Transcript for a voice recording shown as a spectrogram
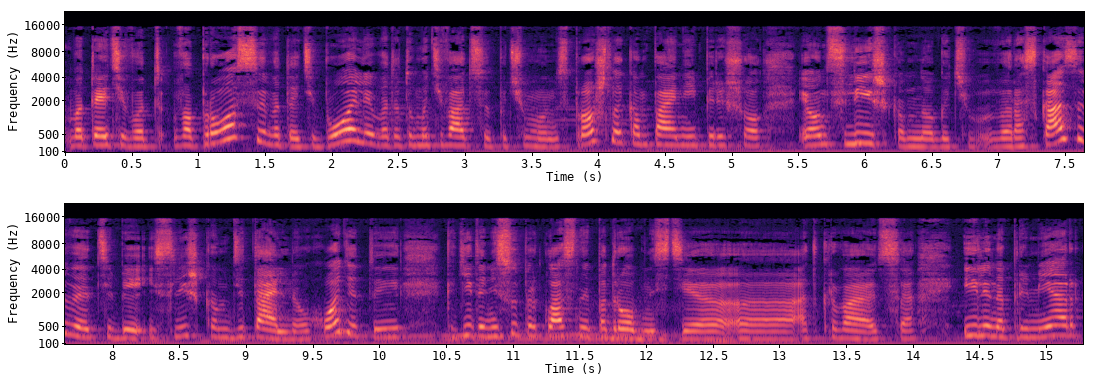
вот эти вот вопросы, вот эти боли, вот эту мотивацию, почему он с прошлой компании перешел, и он слишком много чего рассказывает тебе и слишком детально уходит, и какие-то не супер классные подробности э, открываются. Или, например,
